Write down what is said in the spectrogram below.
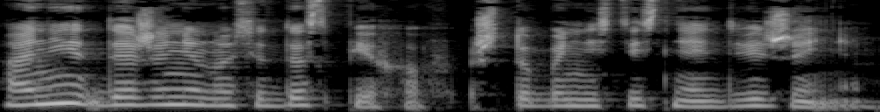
Они даже не носят доспехов, чтобы не стеснять движения.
